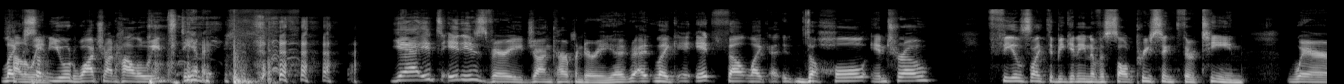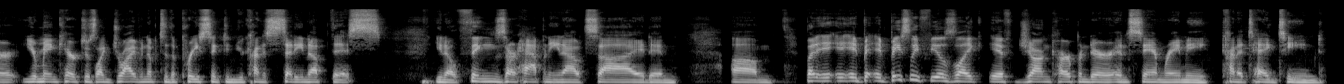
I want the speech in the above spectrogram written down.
like Halloween. something you would watch on Halloween. Damn it. Yeah, it's it is very John Carpentery. Uh, uh, Like it felt like uh, the whole intro feels like the beginning of Assault Precinct 13 where your main character's like driving up to the precinct and you're kind of setting up this you know things are happening outside and um but it it, it basically feels like if John Carpenter and Sam Raimi kind of tag teamed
